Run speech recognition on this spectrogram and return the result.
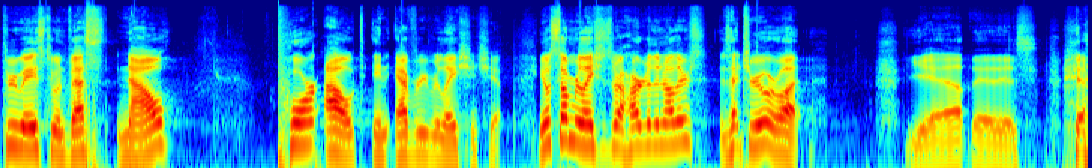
Three ways to invest now pour out in every relationship. You know, some relationships are harder than others. Is that true or what? Yeah, it is.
